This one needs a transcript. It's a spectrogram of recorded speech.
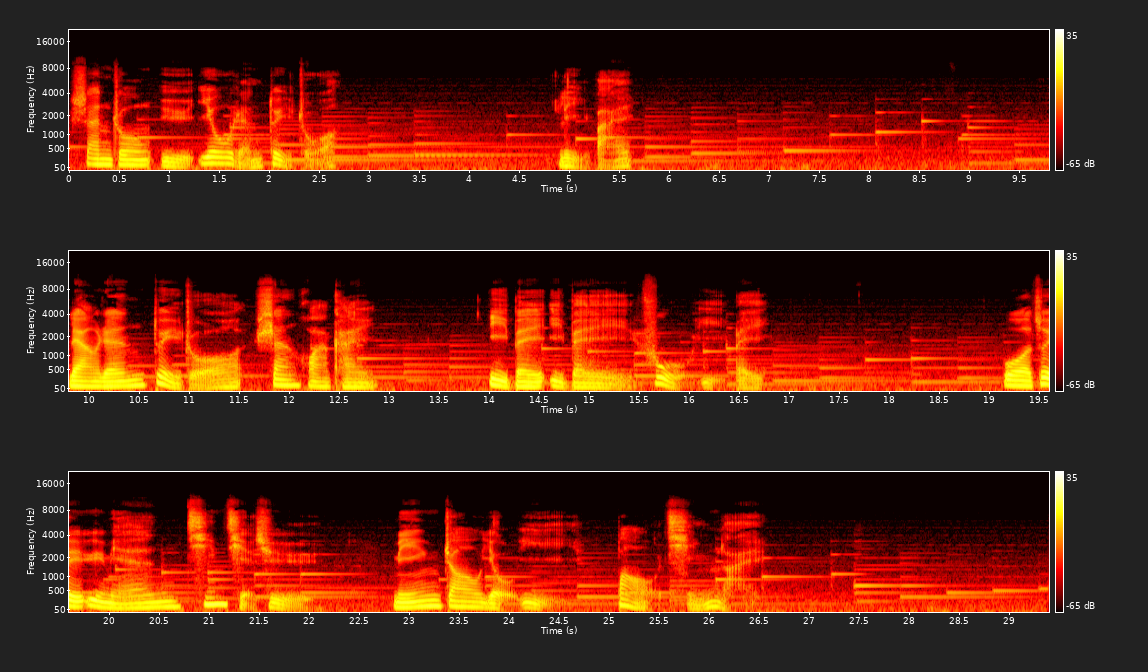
山中与幽人对酌。李白。两人对酌山花开一杯一杯复一杯。我醉欲眠卿且去明朝有意抱琴来。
